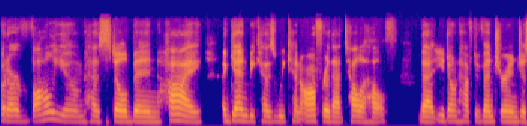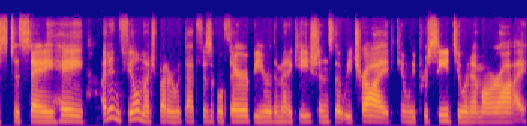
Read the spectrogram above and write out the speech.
but our volume has still been high, again, because we can offer that telehealth that you don't have to venture in just to say, hey, I didn't feel much better with that physical therapy or the medications that we tried. Can we proceed to an MRI?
